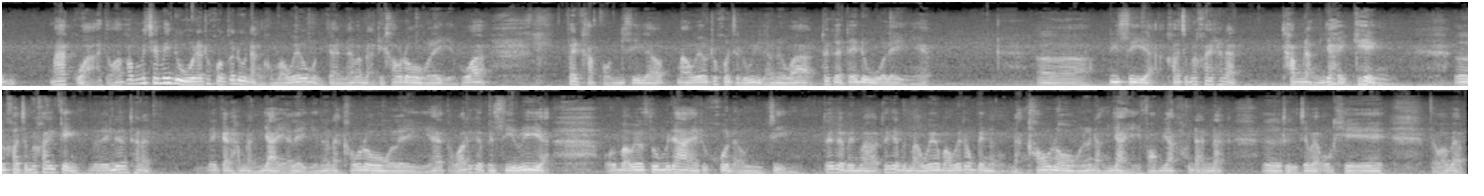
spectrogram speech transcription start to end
นิด มากกว่า แต่ว่าก็ไม่ใช่ไม่ดูนะ ทุกคนก็ดูหนังของมาเวลเหมือนกันนะแบบหนังที่เข้าโรงอะไรอย่างเงี้ยเพราะว่าแฟนคลับของดีซีแล้วมาเวลทุกคนจะรู้อยู่แล้วนะว่า ถ้าเกิดได้ดูอะไรอย่างเงี้ยเอ่อดีซีอะเขาจะไม่ค่อยถนัดทำหนังใหญ่เก่งเออเขาจะไม่ค่อยเก่งในเรื่องถนัดในการทำหนังใหญ่อะไรอย่างเงี้ยนะหนังเข้าโรงอะไรอย่างเงี้ยแต่ว่าถ้าเกิดเป็นซีรีส์อะโอ้ยมาเวลสู้ไม่ได้ทุกคนเอาจริงถ้าเกิดเป็นมาถ้าเกิดเป็นมาเวลมาเวลต้องเป็นหนังหนังเข้าโรงแล้วหนังใหญ่ฟอร์มยักษ์เท่านั้นน่ะเออถึงจะแบบโอเค แต่ว่าแบบ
